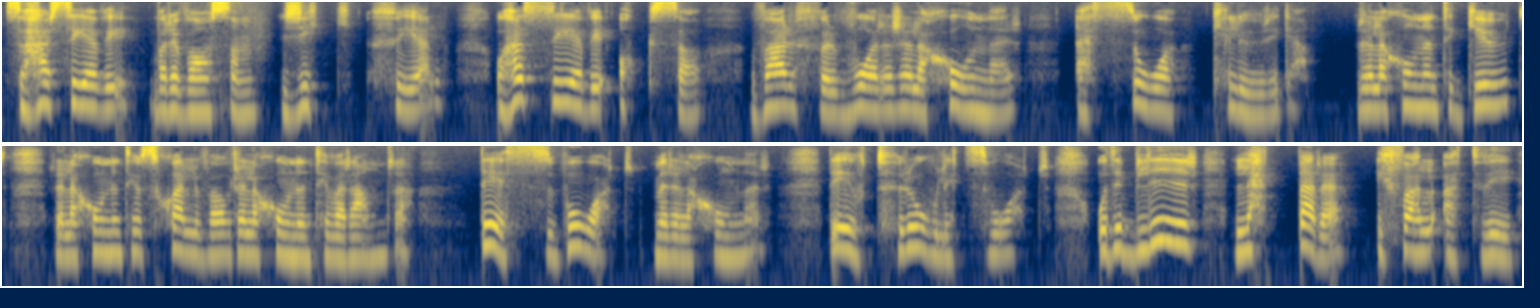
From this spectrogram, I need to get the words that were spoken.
Så här ser vi vad det var som gick fel. Och här ser vi också varför våra relationer är så kluriga. Relationen till Gud, relationen till oss själva och relationen till varandra. Det är svårt med relationer. Det är otroligt svårt. Och det blir lättare ifall att vi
